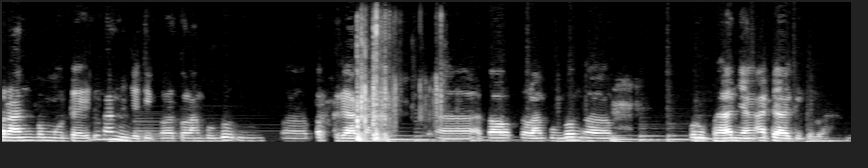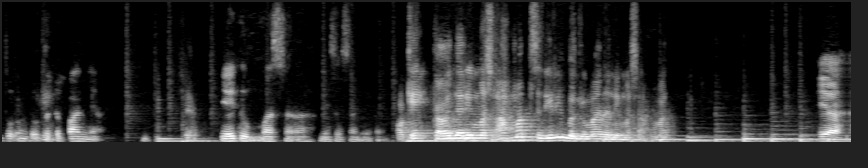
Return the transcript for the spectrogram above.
peran pemuda itu kan menjadi uh, tulang punggung uh, pergerakan uh, atau tulang punggung uh, perubahan yang ada gitu loh untuk untuk ke depannya Ya itu Mas uh, Mas sampaikan. Oke, kalau dari Mas Ahmad sendiri bagaimana nih Mas Ahmad? Ya,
